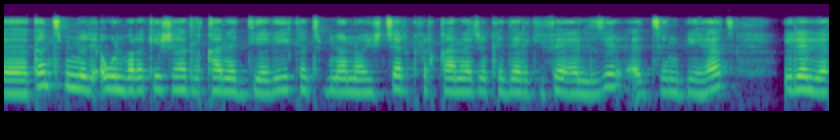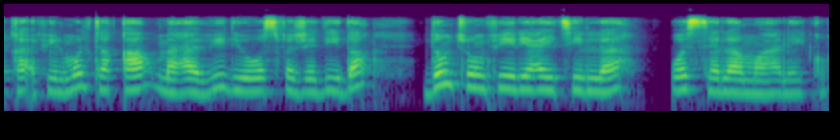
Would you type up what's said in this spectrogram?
آه كنتمنى لأول مرة كيشاهد القناة ديالي. كنتمنى أنه يشترك في القناة وكذلك يفعل زر التنبيهات. إلى اللقاء في الملتقى مع فيديو وصفة جديدة. دمتم في رعاية الله. والسلام عليكم.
